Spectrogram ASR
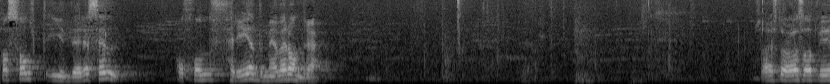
Ha salt i dere selv, og hold fred med hverandre. Så Her står det altså at vi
